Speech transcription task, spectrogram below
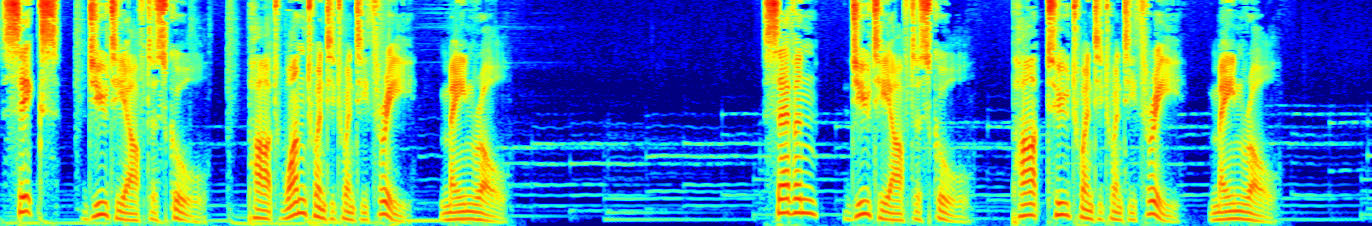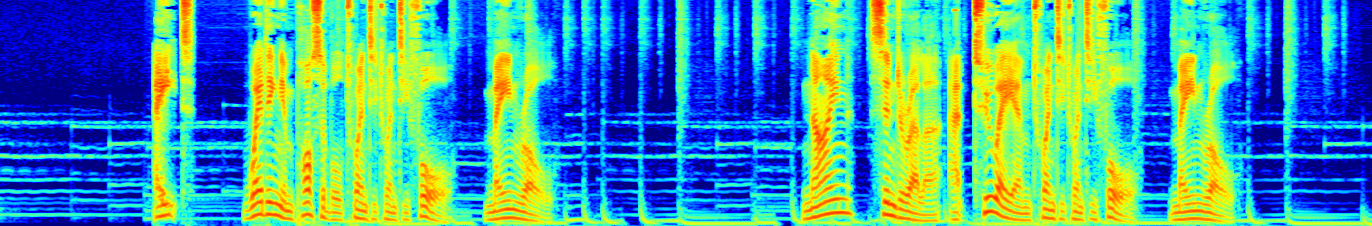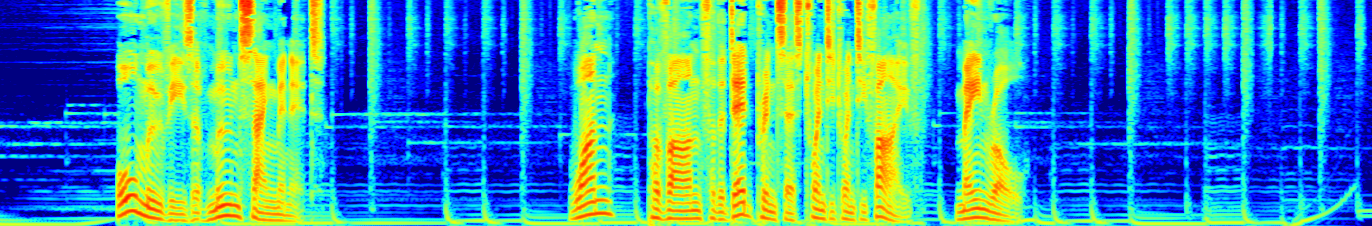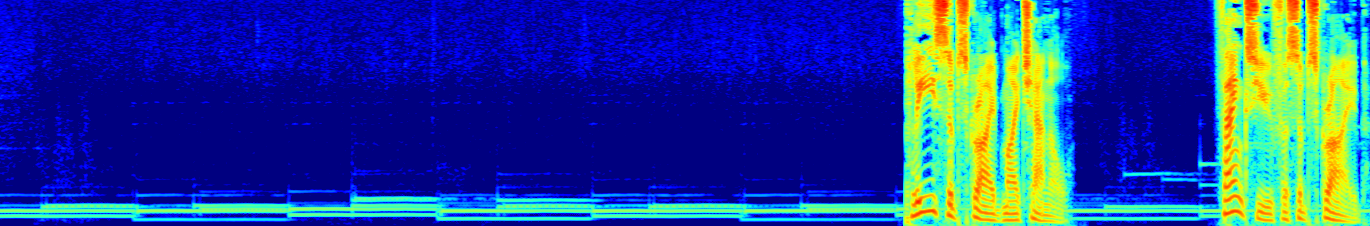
6. Duty After School, Part 1 2023, main role. 7. Duty After School, Part 2 2023, main role. 8. Wedding Impossible 2024, main role. 9. Cinderella at 2 a.m. 2024, main role. All movies of Moon Sang Min. 1. Pavane for the Dead Princess 2025, main role. Please subscribe my channel. Thanks you for subscribe.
